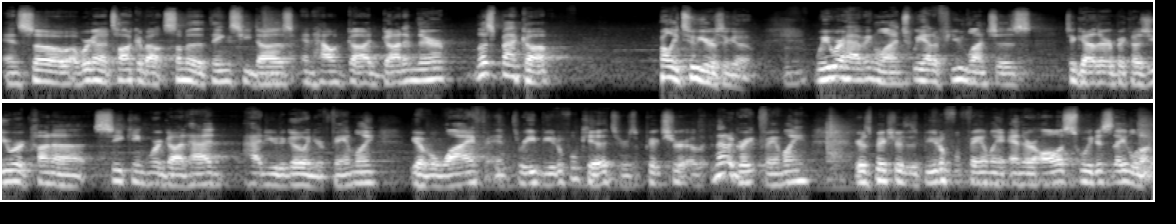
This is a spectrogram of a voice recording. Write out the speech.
And so uh, we're going to talk about some of the things he does and how God got him there. Let's back up probably two years ago. Mm-hmm. We were having lunch. We had a few lunches together because you were kind of seeking where God had had you to go in your family. You have a wife and three beautiful kids. Here's a picture of, isn't that a great family? Here's a picture of this beautiful family, and they're all as sweet as they look.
